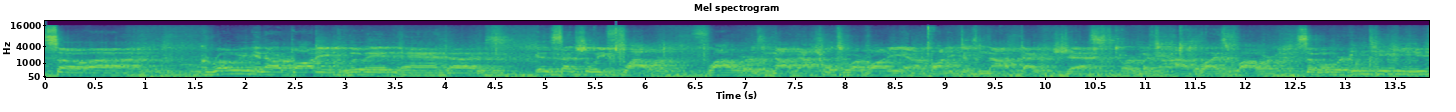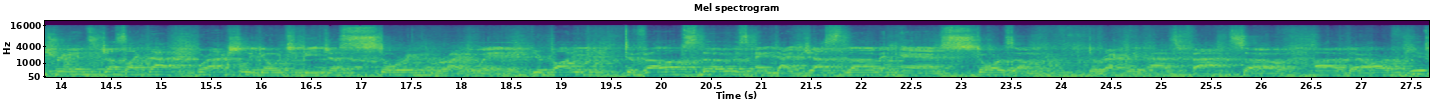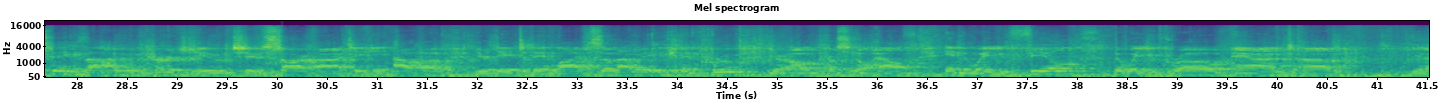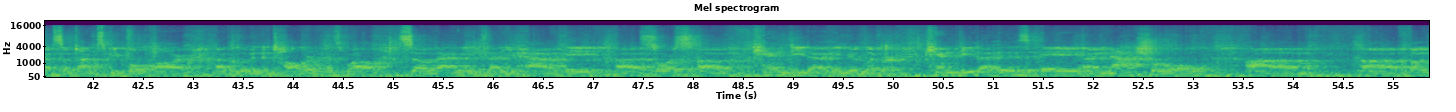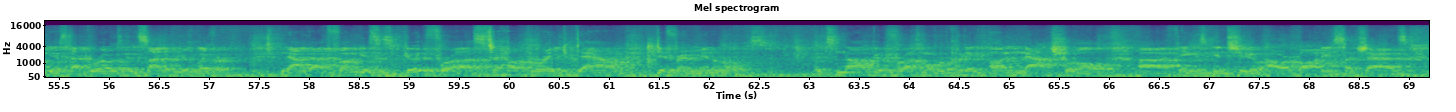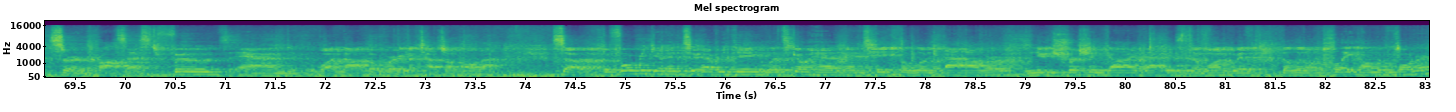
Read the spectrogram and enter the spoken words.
So uh, growing in our body, gluten and uh, is essentially flour. Flour is not natural to our body and our body does not digest or metabolize flour. So when we're intaking nutrients just like that, we're actually going to be just storing them right away. Your body develops those and digests them and stores them directly as fat. So uh, there are a few things that I would encourage you to start uh, taking out of your day-to-day life so that way it can improve your own personal health in the way you feel, the way you grow, and um, you know, sometimes people are uh, gluten intolerant as well. So that means that you have a uh, source of candida in your liver. Candida is a, a natural uh, fungus that grows inside of your liver. Now that fungus is good for us to help break down different minerals. It's not good for us when we're putting unnatural uh, things into our bodies, such as certain processed foods and whatnot, but we're going to touch on all that. So before we get into everything, let's go ahead and take a look at our nutrition guide. That is the one with the little plate on the corner.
